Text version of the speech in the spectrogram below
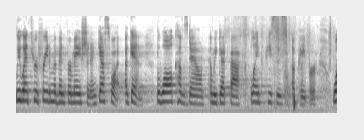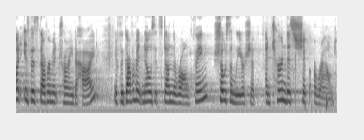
We went through freedom of information, and guess what? Again, the wall comes down and we get back blank pieces of paper. What is this government trying to hide? If the government knows it's done the wrong thing, show some leadership and turn this ship around.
